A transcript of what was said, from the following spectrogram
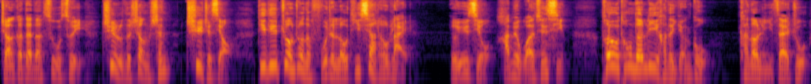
张可带着宿醉，赤裸的上身，赤着脚。跌跌撞撞的扶着楼梯下楼来，由于酒还没有完全醒，头又痛得厉害的缘故，看到李在珠、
